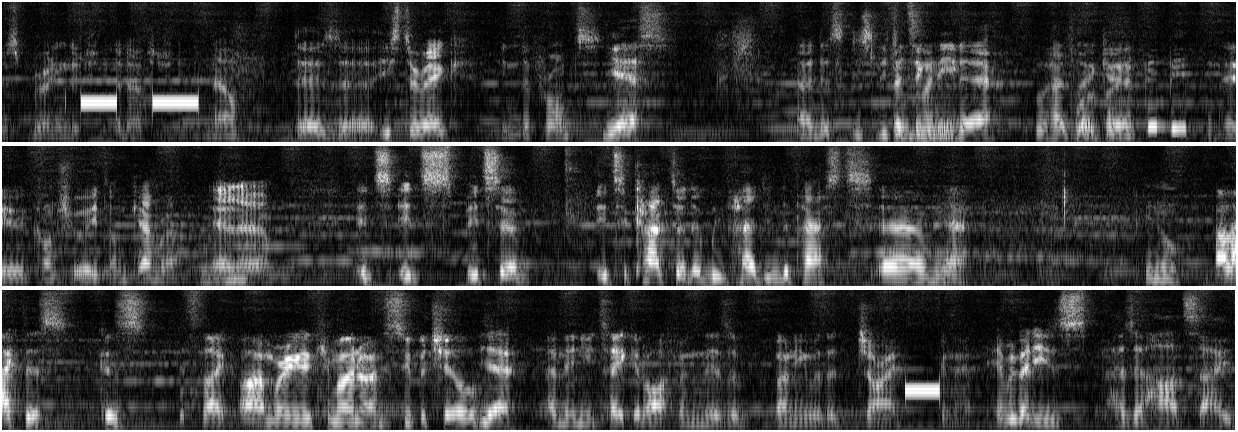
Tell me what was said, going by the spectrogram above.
just burning the shit out of shit. Now there's a Easter egg in the front. yes. Uh, there's this little Fittingly. bunny there who has Poor like a bunny. beep beep. Uh, can't show it on camera, and uh, it's it's it's a it's a character that we've had in the past. Um, Yeah. You know. I like this because it's like, oh, I'm wearing a kimono, I'm super chilled. Yeah. And then you take it off, and there's a bunny with a giant in it. Everybody has a hard side,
